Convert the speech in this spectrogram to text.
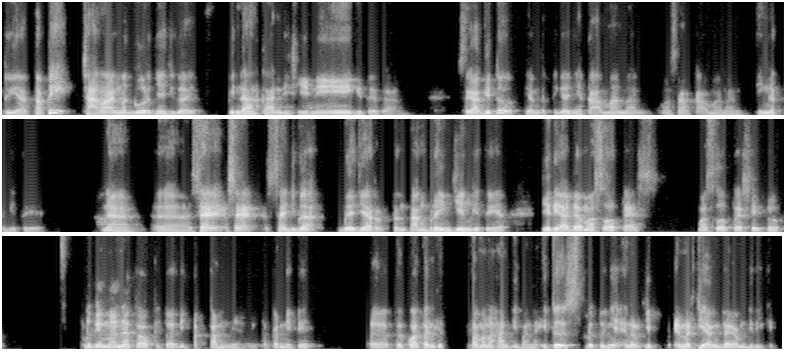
gitu ya. Tapi cara negurnya juga pindahkan di sini gitu kan. Setelah gitu yang ketiganya keamanan, masalah keamanan. Ingat gitu ya. Nah, eh, saya saya saya juga belajar tentang brain gym gitu ya. Jadi ada muscle test. Muscle test itu bagaimana kalau kita ditekan ya, ditekan itu kekuatan kita menahan gimana. Itu sebetulnya energi energi yang dalam diri kita.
